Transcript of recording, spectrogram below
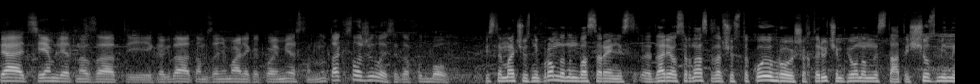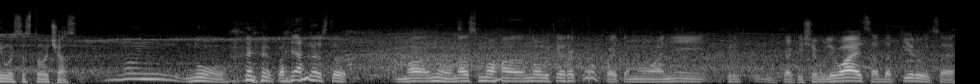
5-7 лет назад, и когда там занимали какое место. Ну так сложилось, это футбол. після матчу з Дніпром на Донбас Арені е, Даріо Серна сказав, що з такою грою Шахтарю чемпіоном не стати. Що змінилося з того часу? Ну, н- ну понятно, что ма- ну, у нас много новых игроков, поэтому они при- как еще вливаются, адаптируются.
